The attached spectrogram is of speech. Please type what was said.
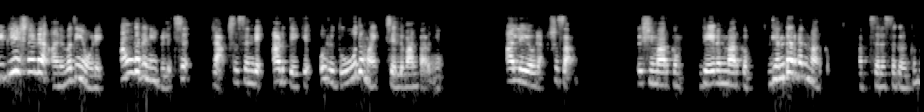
വിഭീഷണന്റെ അനുമതിയോടെ അങ്കദനെ വിളിച്ച് രാക്ഷസന്റെ അടുത്തേക്ക് ഒരു ദൂതുമായി ചെല്ലുവാൻ പറഞ്ഞു. അല്ലയോ രാക്ഷസ ഋഷിമാർക്കും ദേവന്മാർക്കും ഗന്ധർവന്മാർക്കും അപ്സരസകൾക്കും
